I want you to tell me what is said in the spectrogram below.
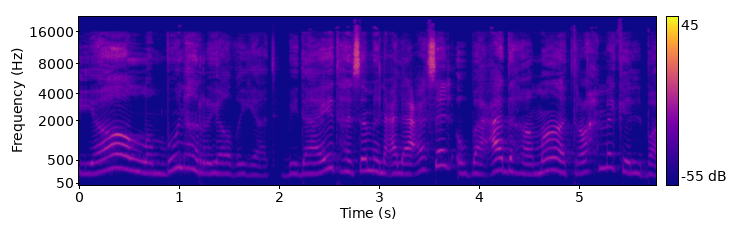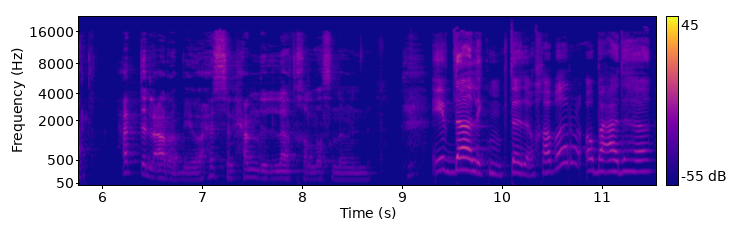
يا الله مبون هالرياضيات. بدايتها سمن على عسل وبعدها مات رحمك البر. حتى العربي وأحس الحمد لله تخلصنا منه. يبدالك مبتدأ وخبر وبعدها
